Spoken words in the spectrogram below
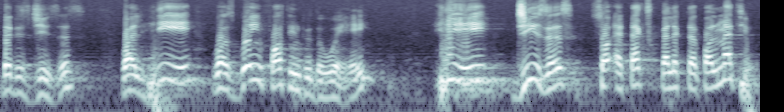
that is Jesus, while he was going forth into the way, he, Jesus, saw a tax collector called Matthew.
